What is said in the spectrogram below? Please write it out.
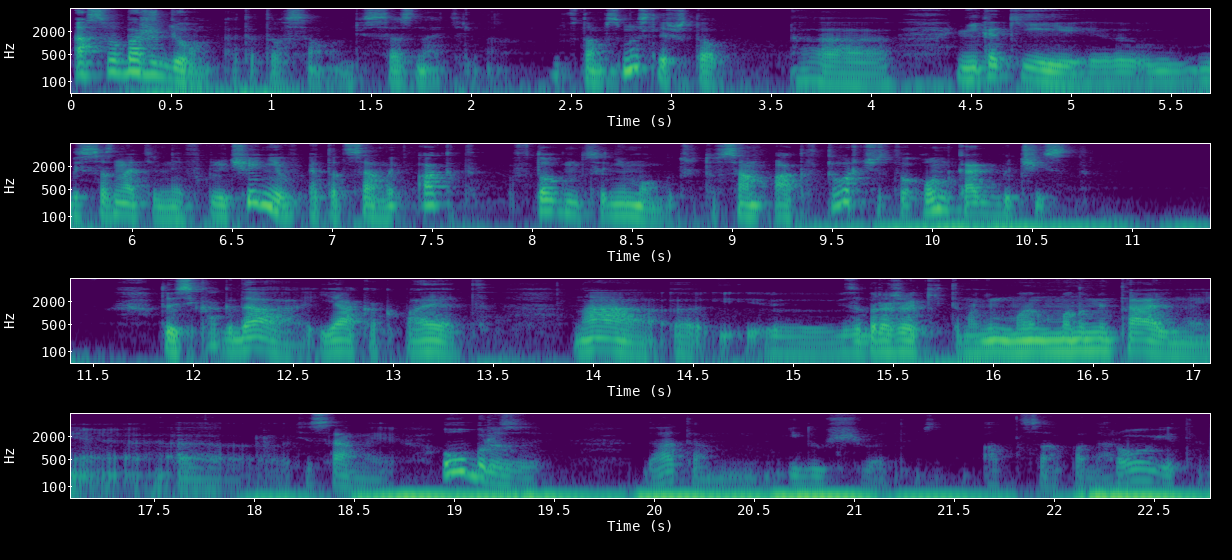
освобожден от этого самого бессознательного. В том смысле, что Э, никакие бессознательные включения в этот самый акт вторгнуться не могут, что сам акт творчества, он как бы чист. То есть, когда я как поэт на, э, изображаю какие-то монументальные э, те самые образы, да, там, идущего там, отца по дороге, там,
